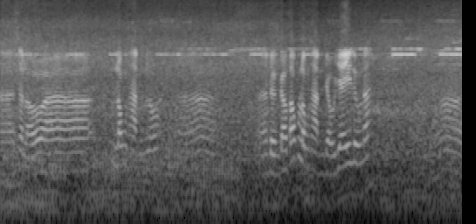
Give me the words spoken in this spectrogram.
à, xa lộ à, Long Thành luôn. À, à, đường cao tốc Long Thành dầu dây luôn đó. À,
